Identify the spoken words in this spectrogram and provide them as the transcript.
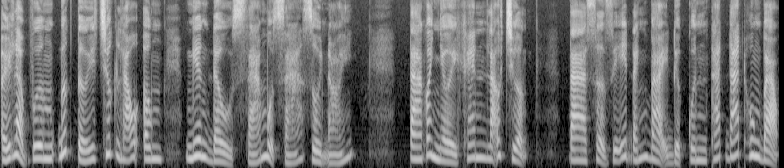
Ấy là Vương bước tới trước lão ông, nghiêng đầu xá một xá rồi nói. Ta có nhời khen lão trượng, ta sở dĩ đánh bại được quân thát đát hung bạo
